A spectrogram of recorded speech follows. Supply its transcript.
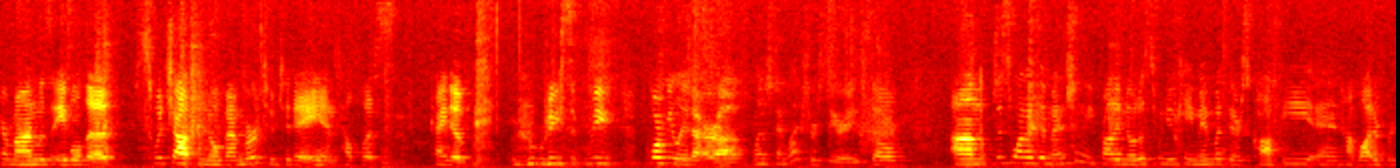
Germán was able to switch out from November to today and help us kind of re- reformulate our uh, lunchtime lecture series. So um, just wanted to mention, you probably noticed when you came in, but there's coffee and hot water for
